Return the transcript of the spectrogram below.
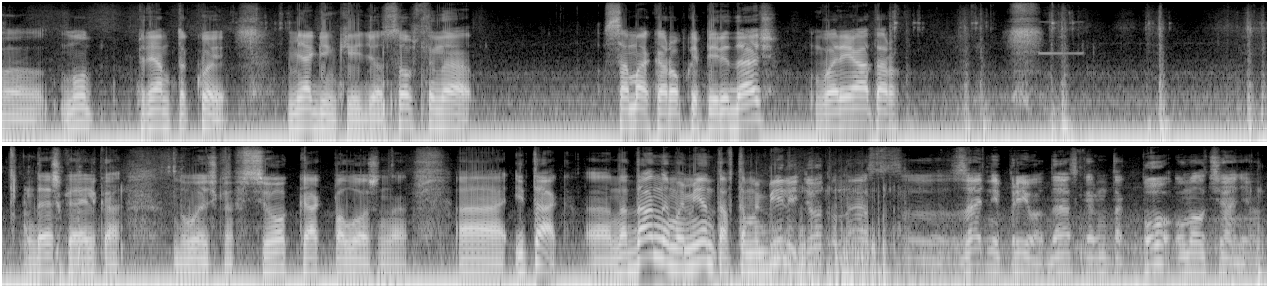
э, ну, прям такой мягенький идет. Собственно, сама коробка передач, вариатор Дэшка, Элька, двоечка, все как положено. А, итак, э, на данный момент автомобиль идет у нас э, задний привод, да, скажем так, по умолчанию.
